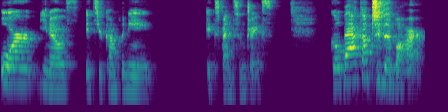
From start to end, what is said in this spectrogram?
Or, you know, if it's your company, expense some drinks. Go back up to the bar,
